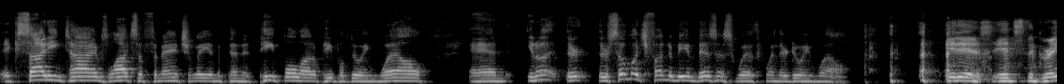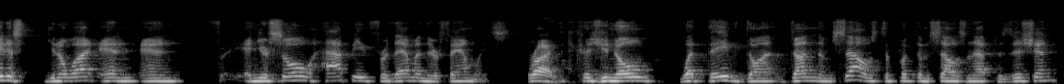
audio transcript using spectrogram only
exciting times, lots of financially independent people, a lot of people doing well. And you know, they're they're so much fun to be in business with when they're doing well. it is. It's the greatest, you know what? And and and you're so happy for them and their families. Right. Because you know what they've done done themselves to put themselves in that position.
